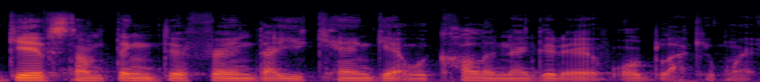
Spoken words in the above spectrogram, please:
give something different that you can't get with color negative or black and white.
